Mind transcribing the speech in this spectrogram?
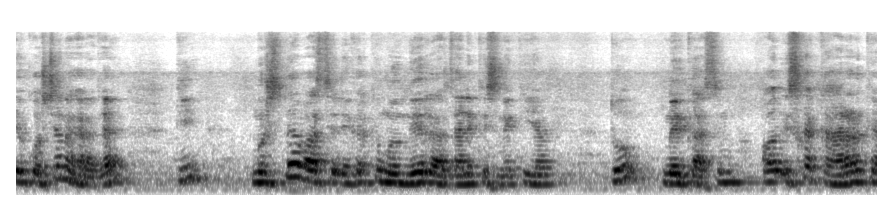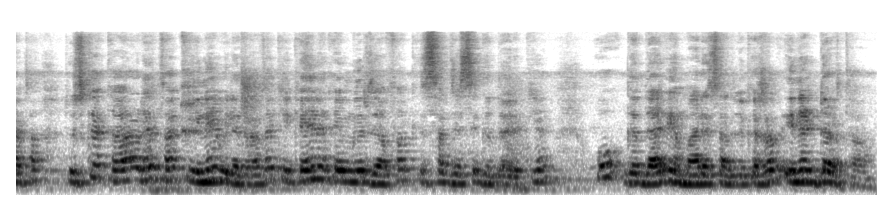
ये क्वेश्चन अगर आ जाए कि मुर्शिदाबाद से लेकर के मुंगेर राजधानी किसने किया? तो मीर कासिम। और इसका कारण क्या था? तो इसका कारण यह था कि इन्हें भी लग रहा था कि कहीं ना कहीं मीर जाफ़र के साथ जैसे गद्दारी किया, वो गद्दारी हमारे साथ भी कर सकता इन्हें डर था।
